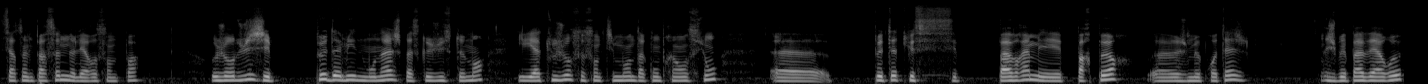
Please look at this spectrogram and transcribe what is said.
certaines personnes ne les ressentent pas. Aujourd'hui, j'ai peu d'amis de mon âge parce que justement, il y a toujours ce sentiment d'incompréhension. Euh, peut-être que c'est pas vrai, mais par peur, euh, je me protège. Je vais pas vers eux.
